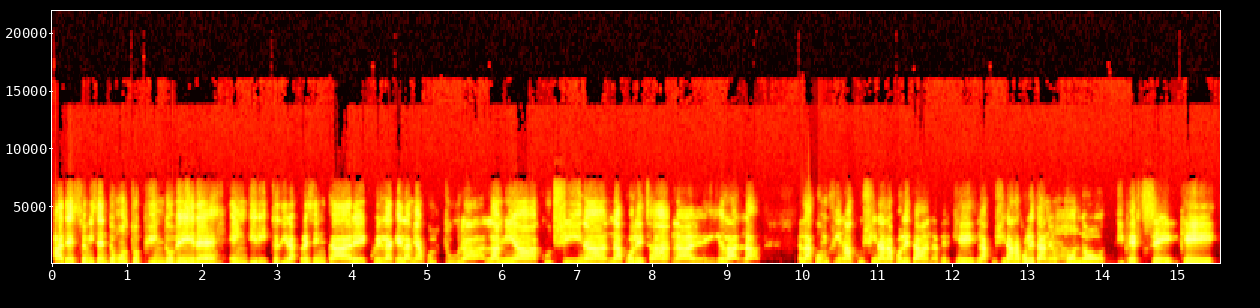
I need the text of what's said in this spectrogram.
adesso mi sento molto più in dovere e in diritto di rappresentare quella che è la mia cultura, la mia cucina napoletana. Io la, la, la confino a cucina napoletana perché la cucina napoletana è un mondo di per sé che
